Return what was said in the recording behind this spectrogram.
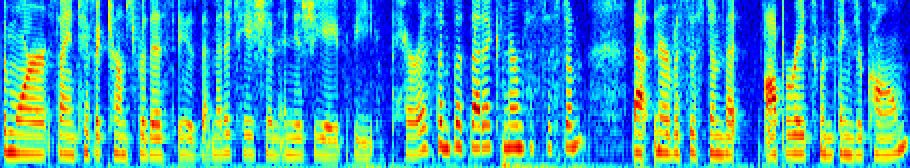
The more scientific terms for this is that meditation initiates the parasympathetic nervous system, that nervous system that operates when things are calm,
